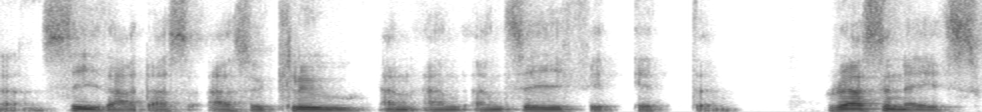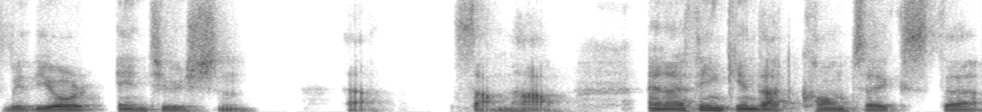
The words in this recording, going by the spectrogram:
uh, see that as as a clue and and and see if it it resonates with your intuition uh, somehow. And I think in that context, uh,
